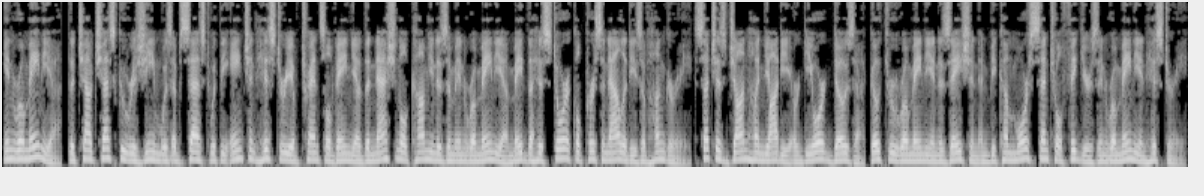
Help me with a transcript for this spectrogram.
In Romania, the Ceausescu regime was obsessed with the ancient history of Transylvania the national communism in Romania made the historical personalities of Hungary such as John Hunyadi or Gheorghe Doza go through Romanianization and become more central figures in Romanian history.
